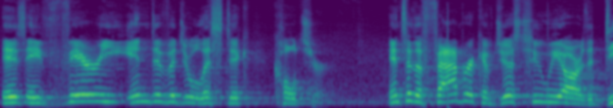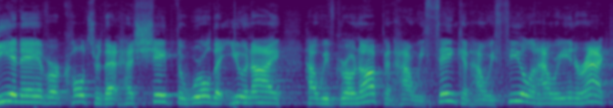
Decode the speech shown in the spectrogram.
is a very individualistic culture. Into the fabric of just who we are, the DNA of our culture that has shaped the world that you and I, how we've grown up and how we think and how we feel and how we interact,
